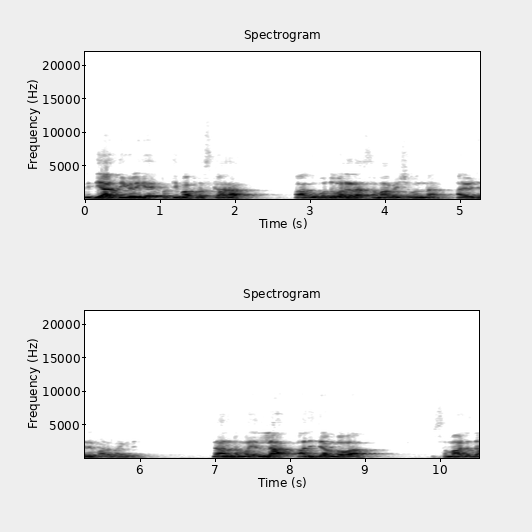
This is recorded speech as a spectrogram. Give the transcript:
ವಿದ್ಯಾರ್ಥಿಗಳಿಗೆ ಪ್ರತಿಭಾ ಪುರಸ್ಕಾರ ಹಾಗೂ ವಧುವರರ ಸಮಾವೇಶವನ್ನು ಆಯೋಜನೆ ಮಾಡಲಾಗಿದೆ. ನಾನು ನಮ್ಮ ಎಲ್ಲ ಆದಿಜಾಂಬವ ಸಮಾಜದ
